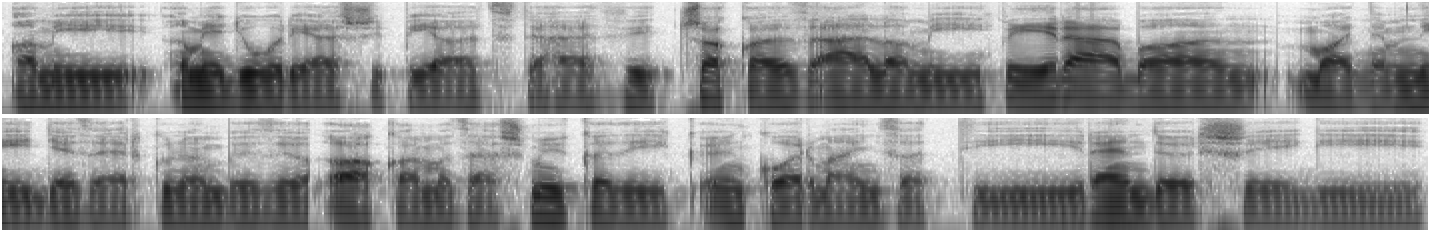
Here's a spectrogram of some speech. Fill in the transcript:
Ami, ami egy óriási piac, tehát itt csak az állami szférában majdnem négyezer különböző alkalmazás működik, önkormányzati, rendőrségi,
